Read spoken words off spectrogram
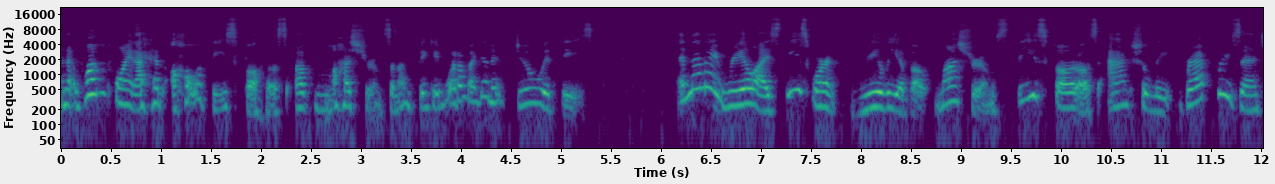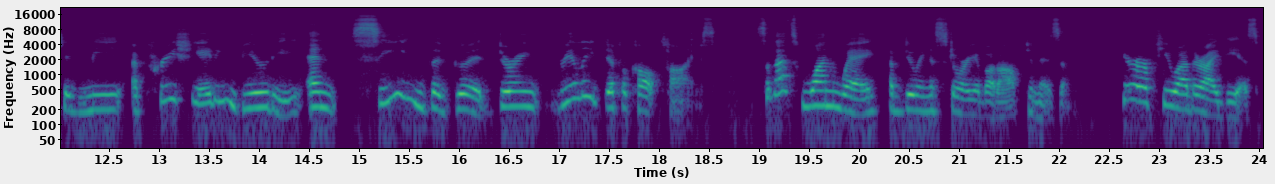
And at one point, I had all of these photos of mushrooms, and I'm thinking, what am I going to do with these? And then I realized these weren't really about mushrooms. These photos actually represented me appreciating beauty and seeing the good during really difficult times. So that's one way of doing a story about optimism. Here are a few other ideas.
